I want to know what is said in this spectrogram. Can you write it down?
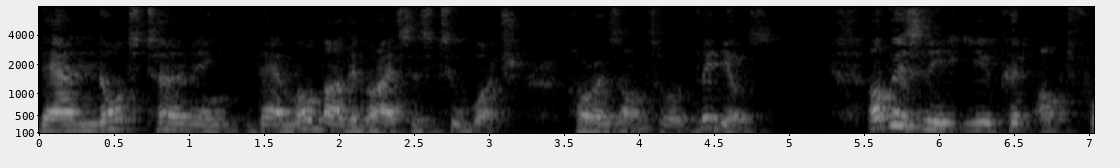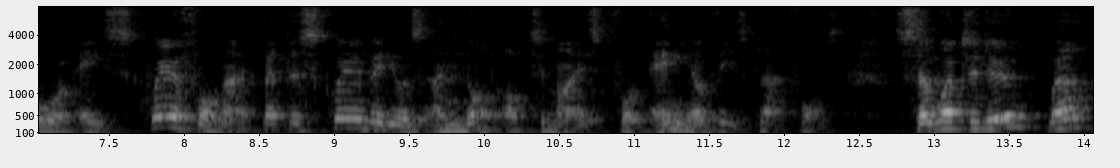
they are not turning their mobile devices to watch horizontal videos. Obviously, you could opt for a square format, but the square videos are not optimized for any of these platforms. So what to do? Well,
